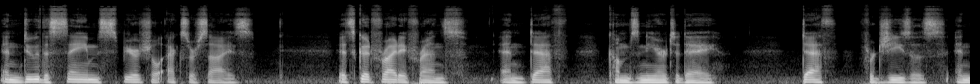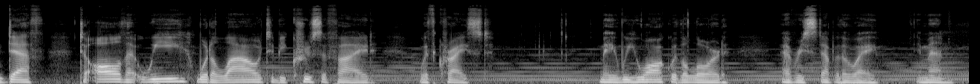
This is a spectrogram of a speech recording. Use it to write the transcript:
and do the same spiritual exercise. It's Good Friday, friends, and death comes near today. Death for Jesus, and death to all that we would allow to be crucified with Christ. May we walk with the Lord every step of the way. Amen.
